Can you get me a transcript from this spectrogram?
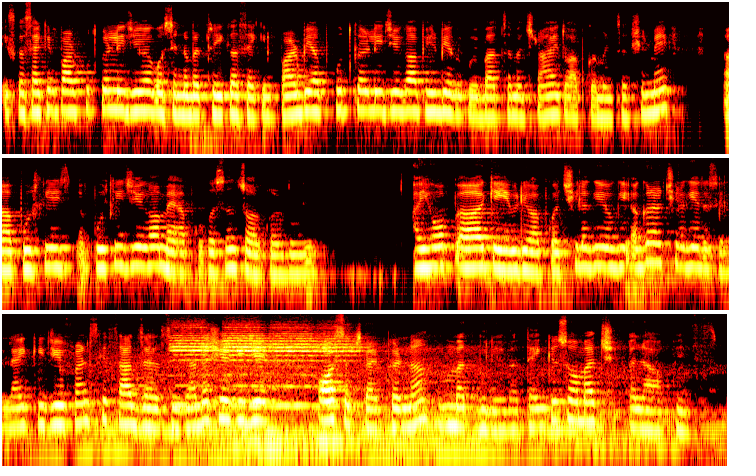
इसका सेकंड पार्ट खुद कर लीजिएगा क्वेश्चन नंबर थ्री का सेकंड पार्ट भी आप खुद कर लीजिएगा, फिर भी अगर कोई बात समझ रहा है तो आप कमेंट सेक्शन में पूछ लीजिए पूछ लीजिएगा, मैं आपको क्वेश्चन सॉल्व कर दूँगी। आई होप कि ये वीडियो आपको अच्छी लगी होगी। अगर अच्छी लगी है तो इसे लाइक कीजिए, फ्रेंड्स के साथ ज़्यादा से ज़्यादा शेयर कीजिए और सब्सक्राइब करना मत भूलिएगा। Thank you so much. अल्लाह हाफिज़।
